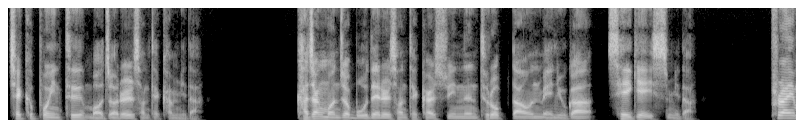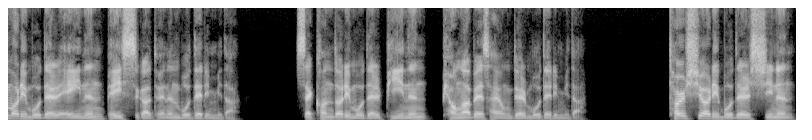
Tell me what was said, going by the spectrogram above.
체크포인트 머저를 선택합니다. 가장 먼저 모델을 선택할 수 있는 드롭다운 메뉴가 3개 있습니다. 프라이머리 모델 A는 베이스가 되는 모델입니다. 세컨더리 모델 B는 병합에 사용될 모델입니다. 털시어리 모델 C는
